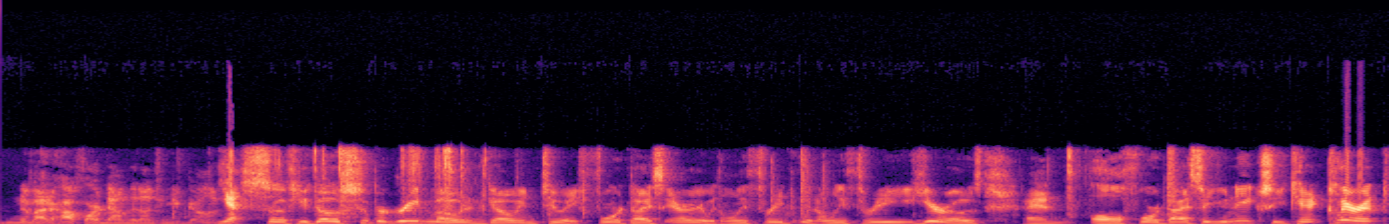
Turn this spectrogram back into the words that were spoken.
no matter how far down the dungeon you've gone. Yes, so if you go super greed mode and go into a four dice area with only three with only three heroes and all four dice are unique, so you can't clear it,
